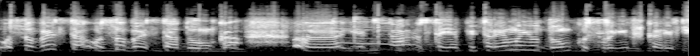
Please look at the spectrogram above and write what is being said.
Особиста особиста думка. Як староста я підтримую думку своїх шкарівчан.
